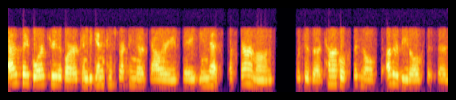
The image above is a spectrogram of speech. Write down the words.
as they bore through the bark and begin constructing those galleries, they emit a pheromone, which is a chemical signal to other beetles that says,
